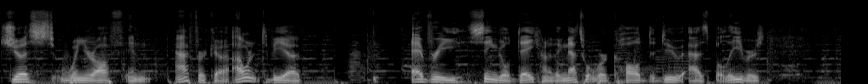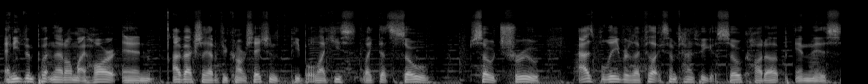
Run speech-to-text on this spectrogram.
just when you're off in Africa. I want it to be a every single day kind of thing. That's what we're called to do as believers. And he's been putting that on my heart. And I've actually had a few conversations with people. Like he's like that's so so true. As believers, I feel like sometimes we get so caught up in this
